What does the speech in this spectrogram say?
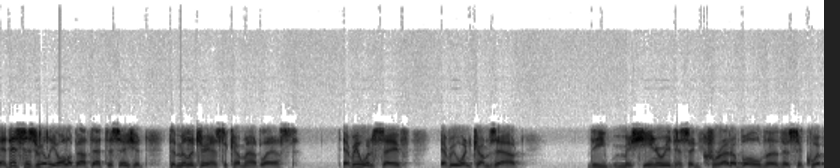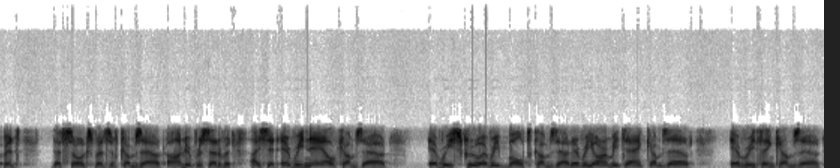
And this is really all about that decision. The military has to come out last. Everyone's safe. Everyone comes out. The machinery, this incredible, the, this equipment that's so expensive comes out. 100% of it. I said every nail comes out. Every screw, every bolt comes out. Every army tank comes out. Everything comes out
